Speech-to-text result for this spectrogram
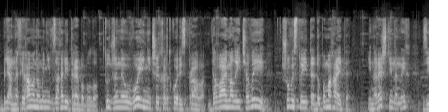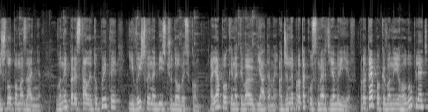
Бля, нафіга воно мені взагалі треба було? Тут же не у воїні чи хардкорі справа. Давай, малий чави! Що ви стоїте? Допомагайте. І нарешті на них зійшло помазання. Вони перестали тупити і вийшли на бій з чудовиськом. А я поки накиваю п'ятами, адже не про таку смерть я мріяв. Проте, поки вони його луплять,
